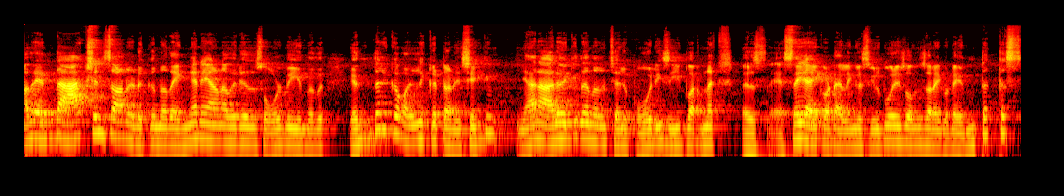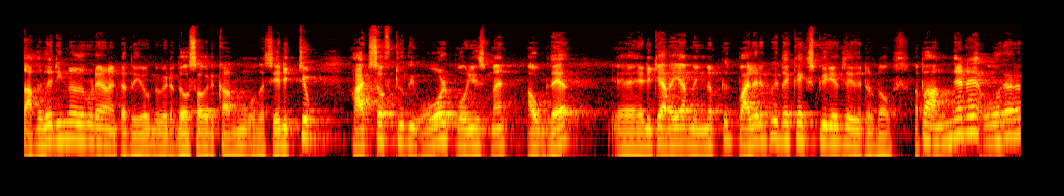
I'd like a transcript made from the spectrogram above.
അവർ എന്ത് ആക്ഷൻസ് ആണ് എടുക്കുന്നത് എങ്ങനെയാണ് അവർ ഇത് സോൾവ് ചെയ്യുന്നത് എന്തൊക്കെ വള്ളിക്കെട്ടാണ്. ശരിക്കും ഞാൻ ആലോചിക്കുന്നത് എന്താണെന്ന് വെച്ചാൽ പോലീസ് ഈ പറഞ്ഞ എസ് ഐ ആയിക്കോട്ടെ അല്ലെങ്കിൽ സിവിൽ പോലീസ് ഓഫീസർ ആയിക്കോട്ടെ എന്തൊക്കെ സാഹചര്യങ്ങളിലൂടെയാണ് എന്റെ ദൈവം ദിവസം അവർ കടന്നു പോകുന്നത് ശരിക്കും hats off to the all police man out there എനിക്കറിയാം. നിങ്ങൾക്ക് പലർക്കും ഇതൊക്കെ എക്സ്പീരിയൻസ് ചെയ്തിട്ടുണ്ടാവും അപ്പോൾ അങ്ങനെ ഓരോരോ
